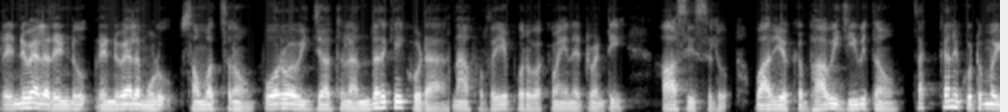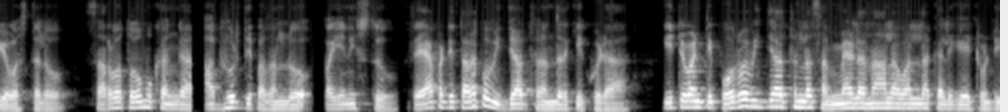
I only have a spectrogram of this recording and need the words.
రెండు వేల రెండు రెండు వేల మూడు సంవత్సరం పూర్వ విద్యార్థులందరికీ కూడా నా హృదయపూర్వకమైనటువంటి ఆశీస్సులు. వారి యొక్క భావి జీవితం చక్కని కుటుంబ వ్యవస్థలో సర్వతోముఖంగా అభివృద్ధి పదంలో పయనిస్తూ రేపటి తరపు విద్యార్థులందరికీ కూడా ఇటువంటి పూర్వ విద్యార్థుల సమ్మేళనాల వల్ల కలిగేటువంటి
